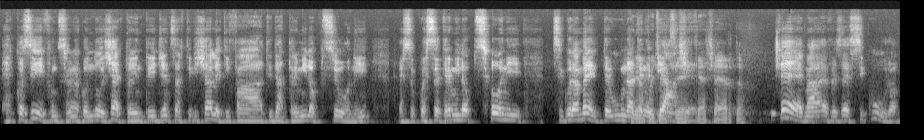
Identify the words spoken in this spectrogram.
è così funziona con noi. Certo, l'intelligenza artificiale ti fa, ti dà 3000 opzioni e su queste 3000 opzioni sicuramente una Prima te ne piace. azzecca, Cioè, certo. c'è, ma è è sicuro.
